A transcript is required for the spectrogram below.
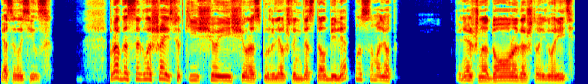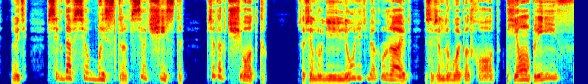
Я согласился. Правда, соглашаясь, все-таки еще и еще раз пожалел, что не достал билет на самолет. Конечно, дорого, что и говорить, но ведь всегда все быстро, все чисто, все так четко. Совсем другие люди тебя окружают, и совсем другой подход. Хион, плиз.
